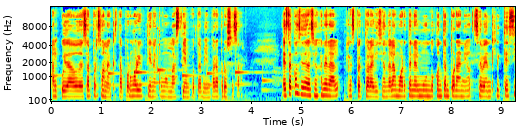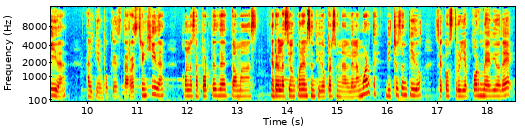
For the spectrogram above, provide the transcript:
al cuidado de esa persona que está por morir, tiene como más tiempo también para procesar. Esta consideración general respecto a la visión de la muerte en el mundo contemporáneo se ve enriquecida al tiempo que está restringida con los aportes de Thomas en relación con el sentido personal de la muerte. Dicho sentido se construye por medio de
